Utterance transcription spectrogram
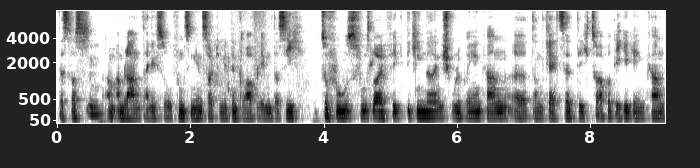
das, was mhm. am, am, Land eigentlich so funktionieren sollte mit dem Dorfleben, dass ich zu Fuß, fußläufig die Kinder in die Schule bringen kann, äh, dann gleichzeitig zur Apotheke gehen kann,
